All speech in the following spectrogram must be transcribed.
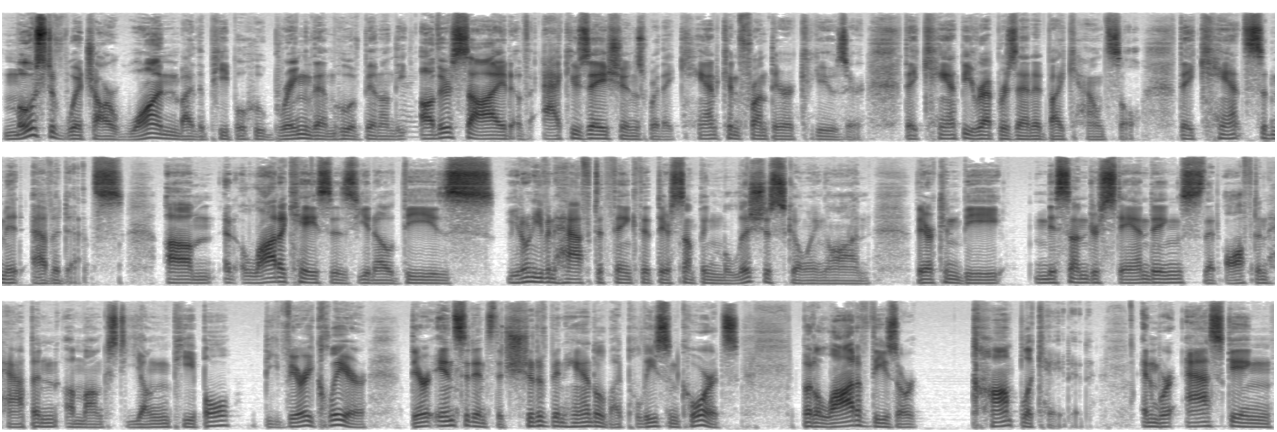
most of which are won by the people who bring them, who have been on the other side of accusations where they can't confront their accuser, they can't be represented by counsel, they can't submit evidence. Um, in a lot of cases, you know, these, you don't even have to think that there's something malicious going on. There can be misunderstandings that often happen amongst young people. Be very clear, there are incidents that should have been handled by police and courts, but a lot of these are complicated. And we're asking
